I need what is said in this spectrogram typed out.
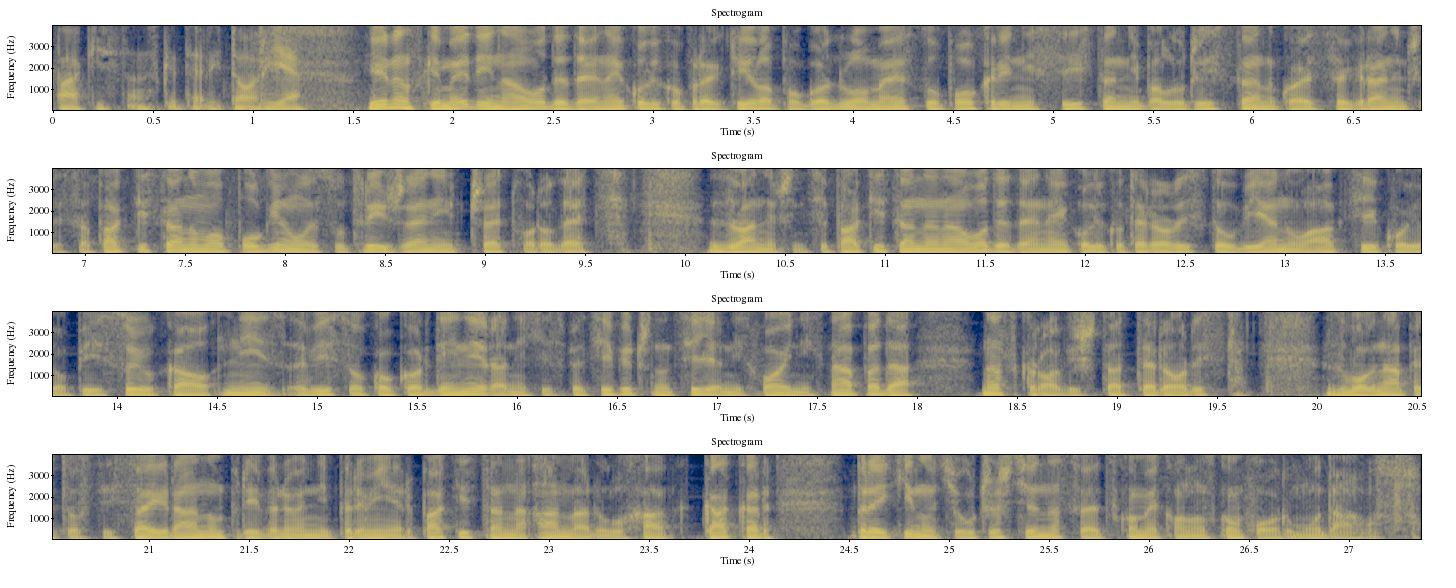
pakistanske teritorije. Iranski mediji navode da je nekoliko projektila pogodilo mesto u pokrini Sistan i Baluđistan koje se graniče sa Pakistanom, a poginule su tri žene i četvoro dece. Zvaničnici Pakistana navode da je nekoliko terorista ubijeno u akciji koju opisuju kao niz visoko koordiniranih i specifično ciljenih vojnih napada na skrovišta terorista. Zbog napetosti sa Iranom, privremeni premijer Pakistana Anwarul Haq Kakar prekinuće učešće na svetskom ekonomskom forumu u Davosu.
